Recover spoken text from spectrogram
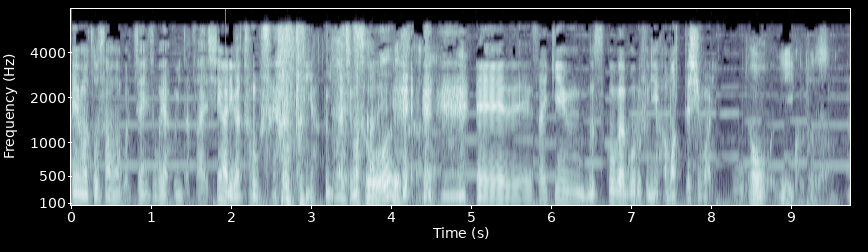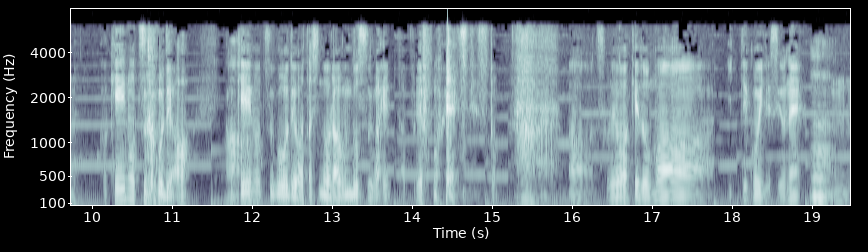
えー松尾さんはこっちゃんいつも役に立つ配信ありがとうございます。役に立ちますかねそうですかね。えー最近息子がゴルフにはまってしまい、おいいことです。うん家計の都合で、あ、家計の都合で私のラウンド数が減ったプレフォ親父ですと。あそれはけどまあ、行ってこいですよね。う。うんん。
